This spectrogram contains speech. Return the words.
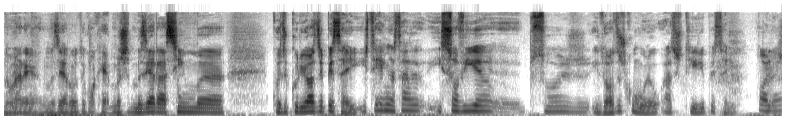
não era, mas era outra qualquer. Mas, mas era assim uma coisa curiosa. Eu pensei, isto é engraçado. E só via eh, pessoas idosas como eu a assistir. E pensei, olha.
